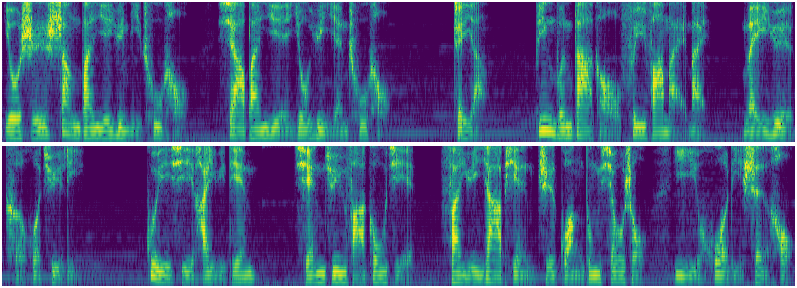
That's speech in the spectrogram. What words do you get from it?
有时上半夜运米出口，下半夜又运盐出口，这样兵轮大搞非法买卖，每月可获巨利。桂系还与滇。前军阀勾结，贩运鸦片至广东销售，亦获利甚厚。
